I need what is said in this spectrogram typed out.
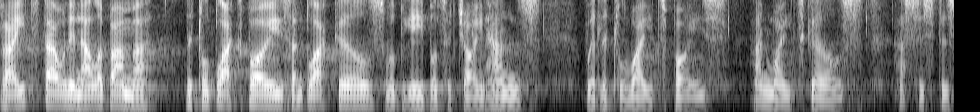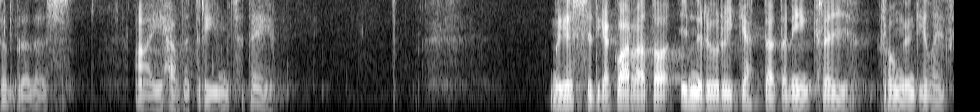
right down in Alabama, little black boys and black girls will be able to join hands with little white boys and white girls as sisters and brothers. I have a dream today. Mae Iesu wedi cael gwarad o unrhyw rwygiadau da ni'n creu rhwng yn gilydd.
